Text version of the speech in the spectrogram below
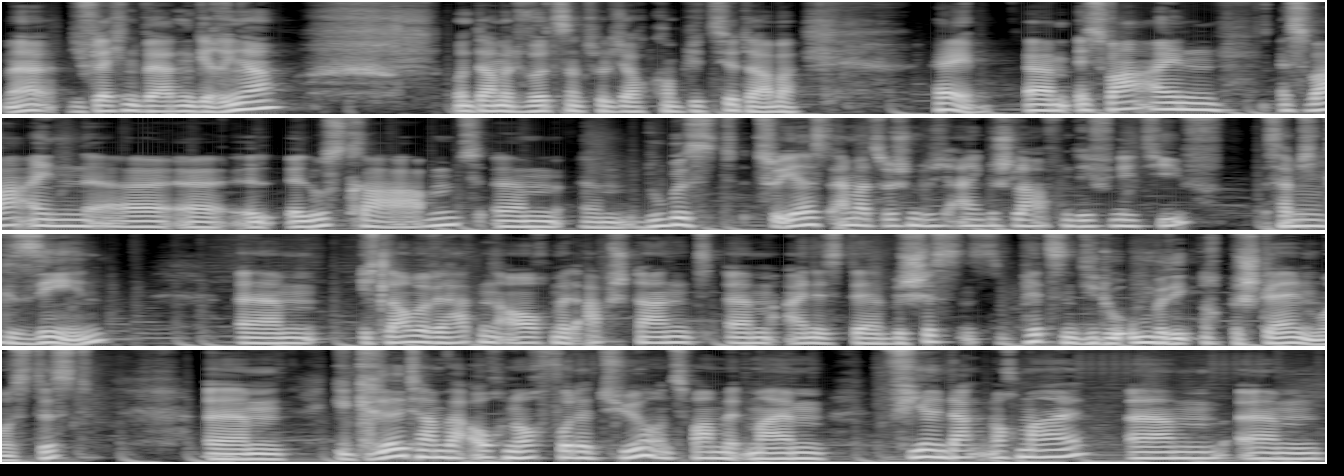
ne, die Flächen werden geringer und damit wird es natürlich auch komplizierter. Aber Hey, ähm, es war ein, es war ein äh, äh, illustrer Abend. Ähm, ähm, du bist zuerst einmal zwischendurch eingeschlafen, definitiv. Das habe mhm. ich gesehen. Ähm, ich glaube, wir hatten auch mit Abstand ähm, eines der beschissensten Pizzen, die du unbedingt noch bestellen musstest. Ähm, gegrillt haben wir auch noch vor der Tür und zwar mit meinem vielen Dank nochmal. Ähm, ähm,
